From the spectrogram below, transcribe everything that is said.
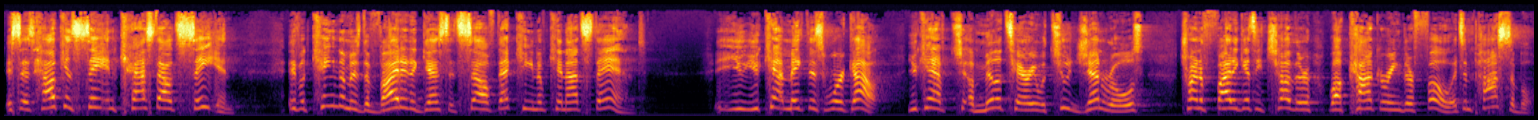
It says, How can Satan cast out Satan? If a kingdom is divided against itself, that kingdom cannot stand. You, you can't make this work out. You can't have a military with two generals trying to fight against each other while conquering their foe. It's impossible.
